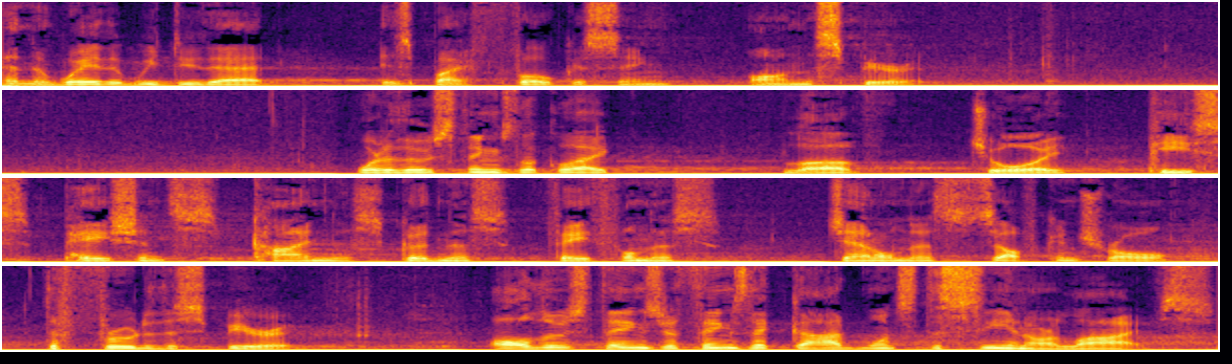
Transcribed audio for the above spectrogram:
And the way that we do that is by focusing on the Spirit. What do those things look like? Love, joy, peace, patience, kindness, goodness, faithfulness, gentleness, self control, the fruit of the Spirit. All those things are things that God wants to see in our lives.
